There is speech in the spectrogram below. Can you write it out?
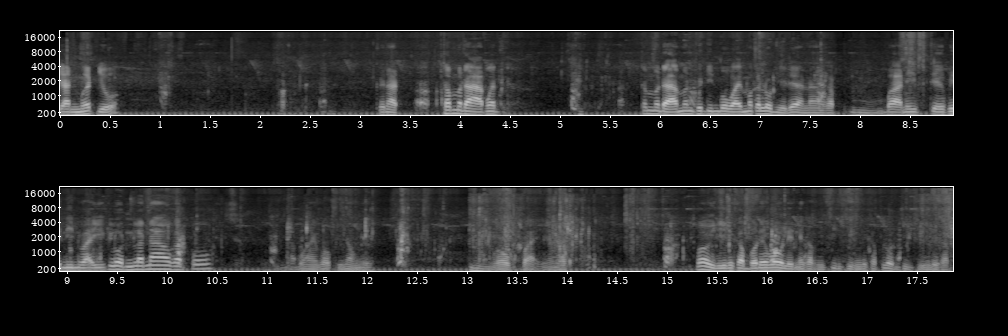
ยันเมิดอยู่ ขนาดธรรมดามันธรรมดามันเป็นดินบ่ไหวมันก็ล่นอยู่แล้วนะครับบ้านนี้เจอเป็นดินไหวอีกล่นละนาวครับโอ้บ่ให้บอกพี่น้องเลยเว่าไปนะครับว่าอีดีเลยครับบ่ได้ว่าเลยนะครับจริงๆเลยครับล่นจริงๆเลยครับ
